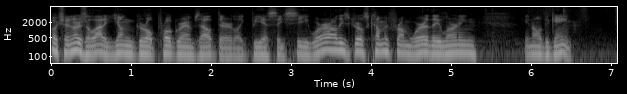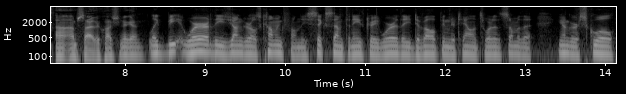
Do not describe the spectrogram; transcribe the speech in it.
Coach, I know there's a lot of young girl programs out there like BSAC. Where are all these girls coming from? Where are they learning, you know, the game? Uh, I'm sorry. The question again? Like, be, where are these young girls coming from? These sixth, seventh, and eighth grade. Where are they developing their talents? What are some of the younger school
